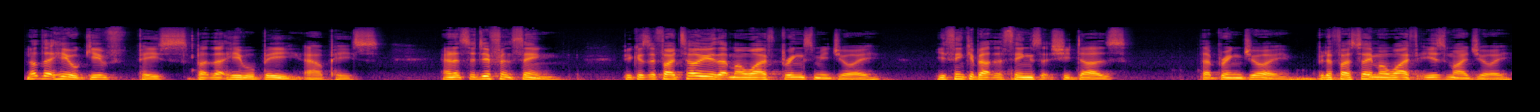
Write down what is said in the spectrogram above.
Not that he will give peace, but that he will be our peace. And it's a different thing. Because if I tell you that my wife brings me joy, you think about the things that she does that bring joy. But if I say my wife is my joy,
